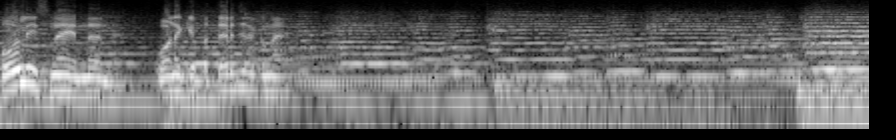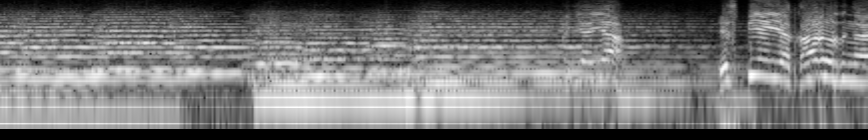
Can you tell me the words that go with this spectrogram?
போலீஸ்னா என்னன்னு உனக்கு இப்ப தெரிஞ்சிருக்குமே? ஐயா ஐயா எஸ்பி ஐயா கார் வருதுங்க.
